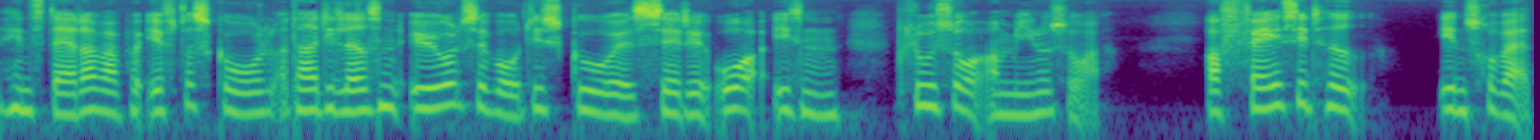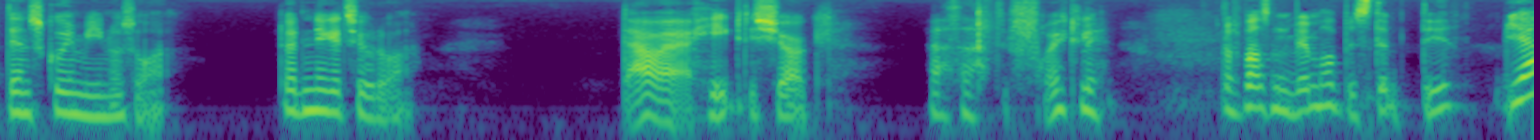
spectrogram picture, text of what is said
hendes datter var på efterskole, og der havde de lavet sådan en øvelse, hvor de skulle øh, sætte ord i sådan plusord og minusord. Og facit hed introvert, den skulle i minusord. Det var det negative ord. Der var jeg helt i chok. Altså, det er frygteligt. Og så bare sådan, hvem har bestemt det? Ja,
